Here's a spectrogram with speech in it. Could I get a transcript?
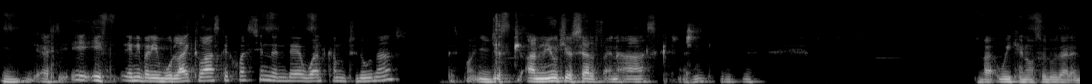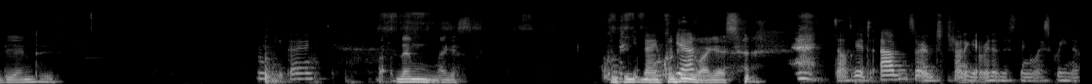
If anybody would like to ask a question, then they're welcome to do that. At this point, you just unmute yourself and ask. I think, but we can also do that at the end. Keep going. But then I guess continue. Continue, yeah. I guess. Sounds good. Um, sorry, I'm just trying to get rid of this thing on my screen now.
